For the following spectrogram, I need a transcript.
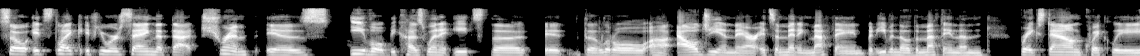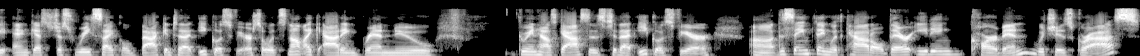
So it's like if you were saying that that shrimp is evil because when it eats the it the little uh, algae in there, it's emitting methane. But even though the methane then breaks down quickly and gets just recycled back into that ecosphere, so it's not like adding brand new greenhouse gases to that ecosphere. Uh, the same thing with cattle. They're eating carbon, which is grass,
